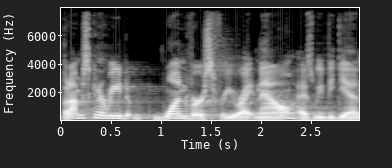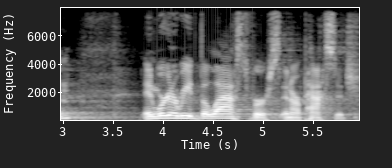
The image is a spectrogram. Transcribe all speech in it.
But I'm just going to read one verse for you right now as we begin. And we're going to read the last verse in our passage.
